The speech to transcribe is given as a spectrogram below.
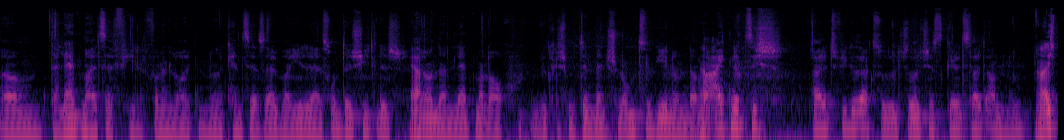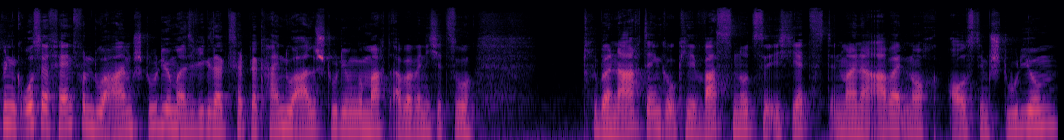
Ähm, da lernt man halt sehr viel von den Leuten. Ne? Kennst ja selber, jeder ist unterschiedlich. Ja. ja. und dann lernt man auch wirklich mit den Menschen umzugehen und dann ja. eignet sich halt, wie gesagt, so, solche Skills halt an. Ne? Ja, ich bin ein großer Fan von dualem Studium. Also wie gesagt, ich habe ja kein duales Studium gemacht, aber wenn ich jetzt so drüber nachdenke, okay, was nutze ich jetzt in meiner Arbeit noch aus dem Studium,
